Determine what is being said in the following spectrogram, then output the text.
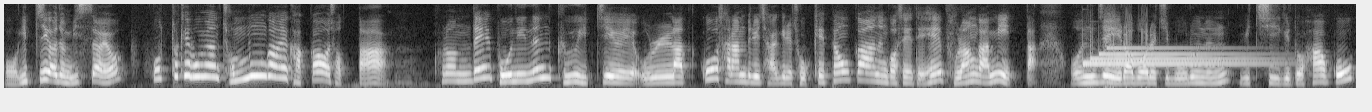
어, 입지가 좀 있어요. 어떻게 보면 전문가에 가까워졌다. 그런데 본인은 그 입지에 올랐고 사람들이 자기를 좋게 평가하는 것에 대해 불안감이 있다. 언제 잃어버릴지 모르는 위치이기도 하고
